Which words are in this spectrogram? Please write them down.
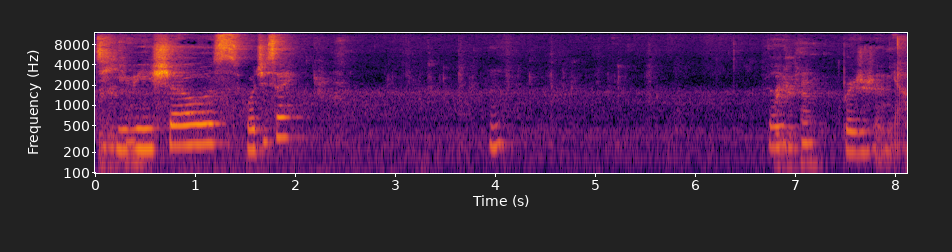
TV shows. What'd you say? Hmm? Bridgerton? Bridgerton, yeah.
